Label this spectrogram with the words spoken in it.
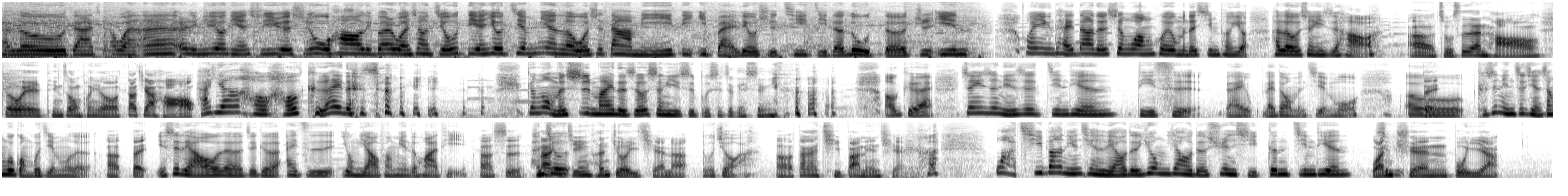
Hello，大家晚安。二零一六年十一月十五号，礼拜二晚上九点又见面了。我是大米，第一百六十七集的路德之音，欢迎台大的盛望辉，我们的新朋友。Hello，盛医师好。啊，主持人好，各位听众朋友大家好。哎呀，好好可爱的声音。刚刚我们试麦的时候，盛医师不是这个声音，好可爱。盛医师，您是今天第一次。来来到我们节目，呃，可是您之前上过广播节目了啊、呃？对，也是聊了这个艾滋用药方面的话题啊、呃。是，很久，那已经很久以前了。多久啊？呃，大概七八年前。哇，七八年前聊的用药的讯息跟今天完全不一样。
